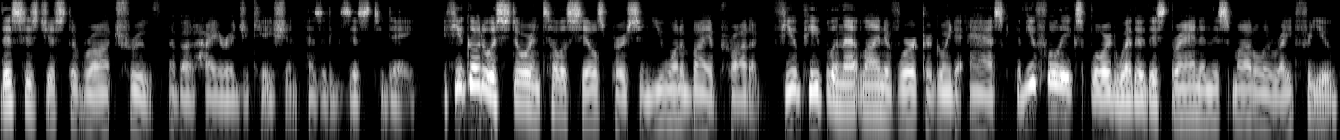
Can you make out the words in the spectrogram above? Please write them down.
This is just the raw truth about higher education as it exists today. If you go to a store and tell a salesperson you want to buy a product, few people in that line of work are going to ask, Have you fully explored whether this brand and this model are right for you?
